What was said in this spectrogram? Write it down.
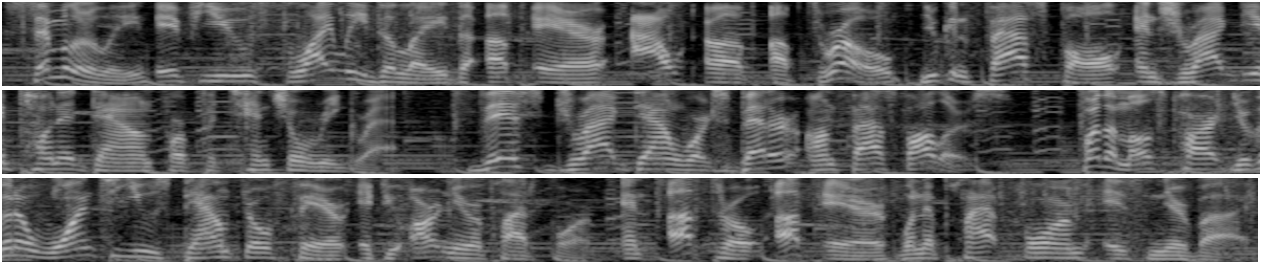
Similarly, if you slightly delay the up air out of up throw, you can fast fall and drag the opponent down for potential regrab. This drag down works better on fast fallers. For the most part, you're going to want to use down throw fair if you aren't near a platform, and up throw up air when a platform is nearby.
